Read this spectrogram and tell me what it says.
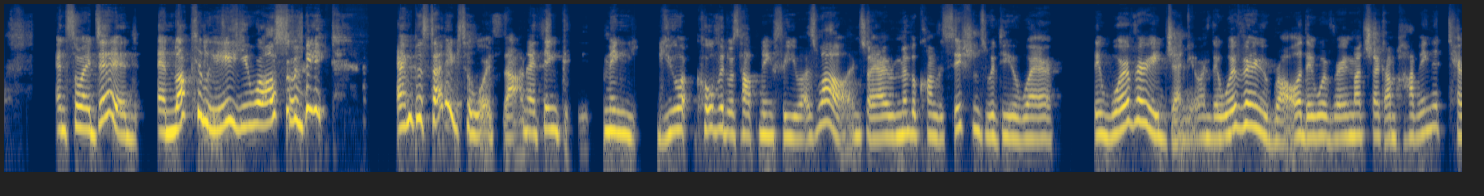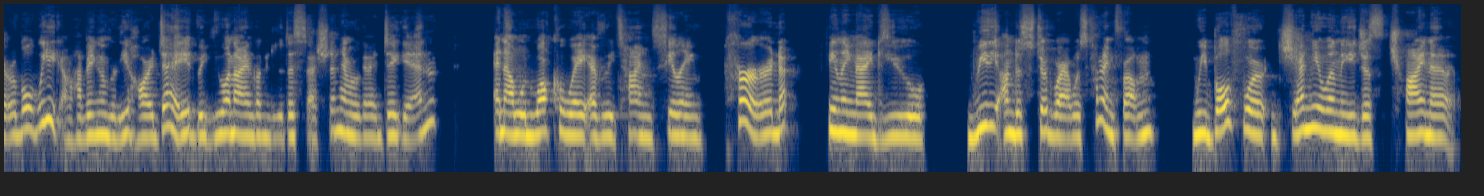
And so I did. And luckily, you were also empathetic towards that. And I think, I mean, you, COVID was happening for you as well. And so I remember conversations with you where they were very genuine. They were very raw. They were very much like, I'm having a terrible week. I'm having a really hard day, but you and I are going to do this session and we're going to dig in. And I would walk away every time feeling heard, feeling like you really understood where I was coming from. We both were genuinely just trying to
